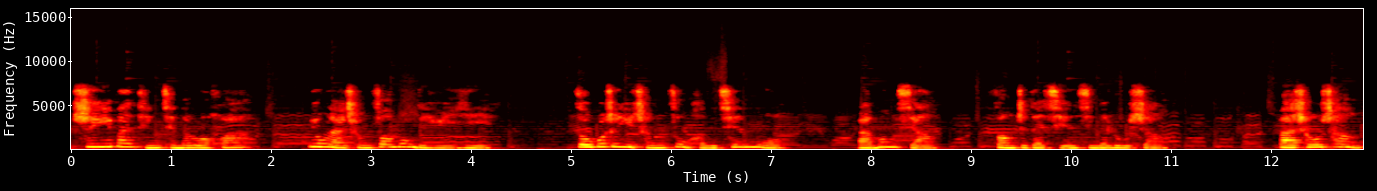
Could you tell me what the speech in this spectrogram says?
十一半庭前的落花，用来盛放梦的羽翼。走过这一程纵横的阡陌，把梦想放置在前行的路上，把惆怅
